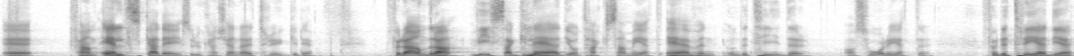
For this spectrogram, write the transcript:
Eh, för han älskar dig, så du kan känna dig trygg i det. För det andra, visa glädje och tacksamhet även under tider av svårigheter. För det tredje,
